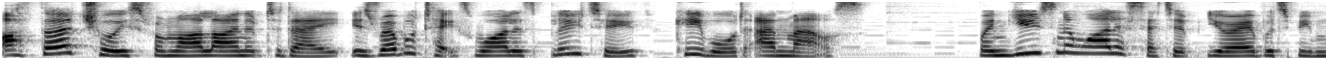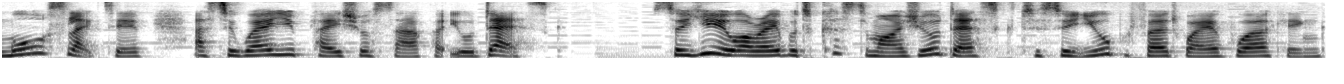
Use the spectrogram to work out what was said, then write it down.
Our third choice from our lineup today is Rebeltec's wireless Bluetooth, keyboard and mouse. When using a wireless setup, you're able to be more selective as to where you place yourself at your desk, so you are able to customise your desk to suit your preferred way of working.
